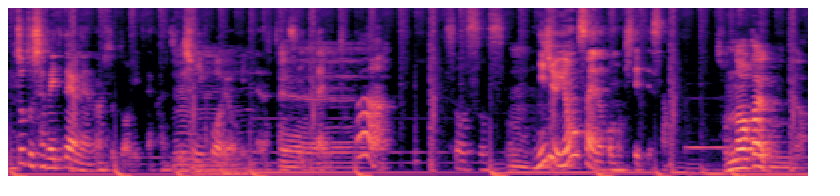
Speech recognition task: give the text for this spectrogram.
うん。ちょっと喋りたいよねあの人とみたいな感じで一緒に行こうよみたいな感じで行ったりとか、そうそうそう、うん。24歳の子も来ててさ。そんな若い子もいいんだ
